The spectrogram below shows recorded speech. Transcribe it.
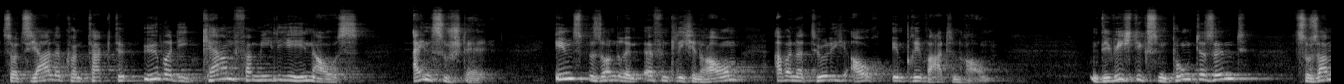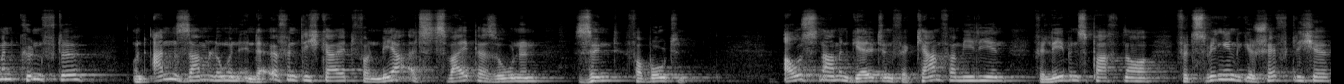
soziale Kontakte über die Kernfamilie hinaus einzustellen, insbesondere im öffentlichen Raum, aber natürlich auch im privaten Raum. Die wichtigsten Punkte sind Zusammenkünfte und Ansammlungen in der Öffentlichkeit von mehr als zwei Personen sind verboten. Ausnahmen gelten für Kernfamilien, für Lebenspartner, für zwingende geschäftliche,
